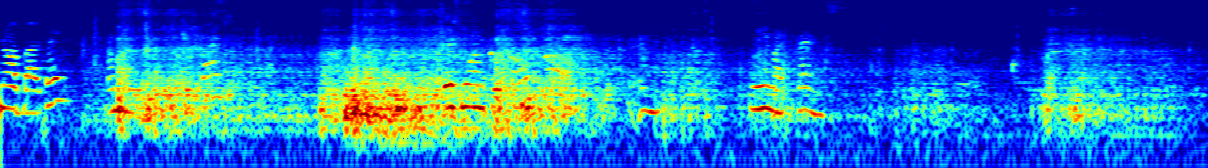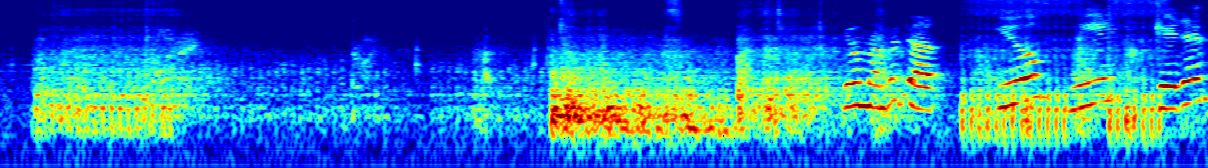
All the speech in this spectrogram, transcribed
no bad guys? I mean, good guys? There's one good guy? Me and my friends. You remember that you, me, Jaden,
